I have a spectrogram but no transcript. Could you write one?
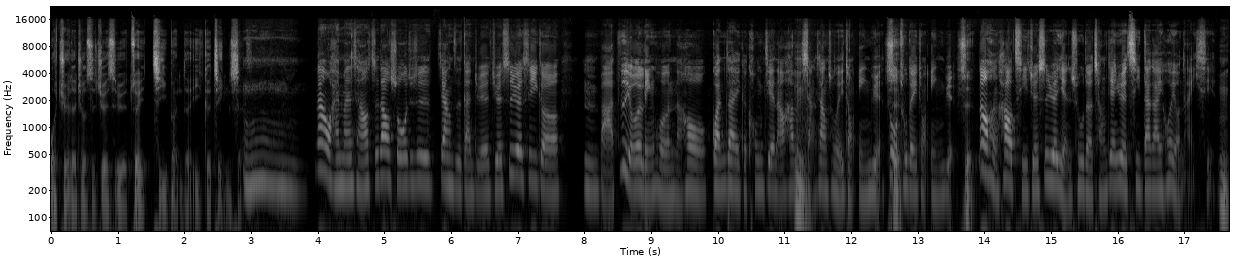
我觉得就是爵士乐最基本的一个精神。嗯，那我还蛮想要知道，说就是这样子，感觉爵士乐是一个，嗯，把自由的灵魂，然后关在一个空间，然后他们想象出的一种音乐，做出的一种音乐。是。那我很好奇，爵士乐演出的常见乐器大概会有哪一些？嗯，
